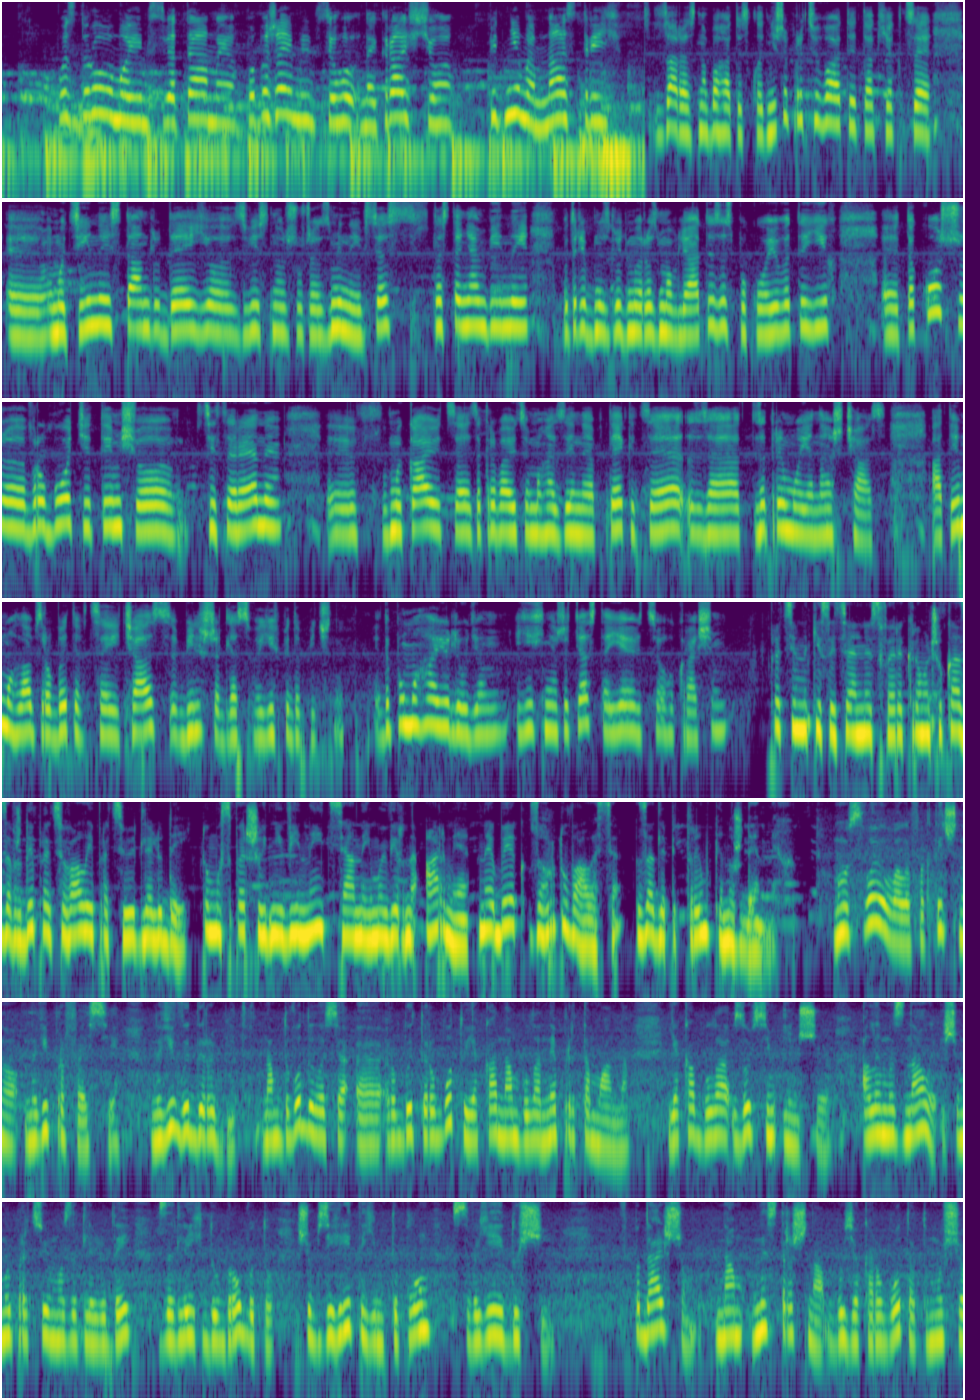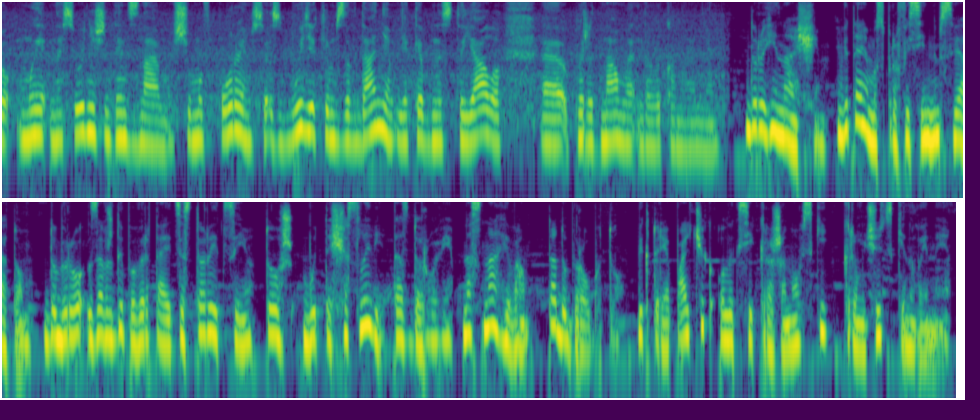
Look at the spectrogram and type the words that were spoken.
поздоровимо їм святами, побажаємо їм всього найкращого, піднімемо настрій. Зараз набагато складніше працювати, так як це е, емоційний стан людей, е, звісно ж, уже змінився з настанням війни. Потрібно з людьми розмовляти, заспокоювати їх. Е, Також в роботі тим, що ці сирени вмикаються, закриваються магазини, аптеки, це затримує наш час. А ти могла б зробити в цей час більше для своїх підопічних. Допомагаю людям, їхнє життя стає від цього кращим. Працівники соціальної сфери Кременчука завжди працювали і працюють для людей. Тому з перших днів війни ця неймовірна армія неабияк згуртувалася задля підтримки нужденних. Ми освоювали фактично нові професії, нові види робіт. Нам доводилося е, робити роботу, яка нам була непритаманна, яка була зовсім іншою. Але ми знали, що ми працюємо задля людей, задля їх добробуту, щоб зігріти їм теплом своєї душі. Подальшому нам не страшна будь-яка робота, тому що ми на сьогоднішній день знаємо, що ми впораємося з будь-яким завданням, яке б не стояло е, перед нами на виконання. Дорогі наші, вітаємо з професійним святом. Добро завжди повертається сторицею. Тож будьте щасливі та здорові. Наснаги вам та добробуту. Вікторія Пальчик, Олексій Кражановський, Кремчуцькі новини.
